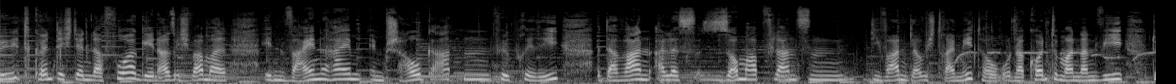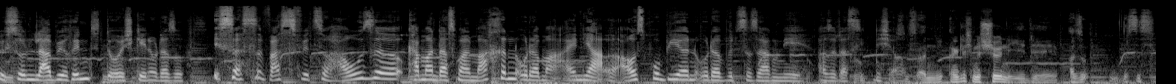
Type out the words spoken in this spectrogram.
Wild könnte ich denn da vorgehen? Also ich war mal in Weinheim im Schaugarten für Prärie. Da waren alles Sommerpflanzen, die waren, glaube ich, drei Meter hoch. Und da konnte man dann wie durch so ein Labyrinth durchgehen oder so. Ist das was für zu Hause? Kann man das mal machen oder mal ein Jahr äh, ausprobieren? Oder würdest du sagen, nee, also das sieht nicht aus? Das ist eigentlich eine schöne Idee. Also das ist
